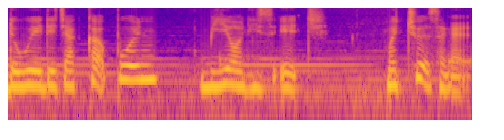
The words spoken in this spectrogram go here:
the way dia cakap pun beyond his age. Mature sangat.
